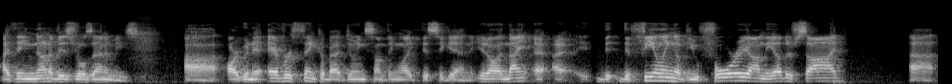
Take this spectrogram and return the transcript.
I think none of Israel's enemies uh, are going to ever think about doing something like this again. You know, and I, I, the, the, feeling of euphoria on the other side, uh,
